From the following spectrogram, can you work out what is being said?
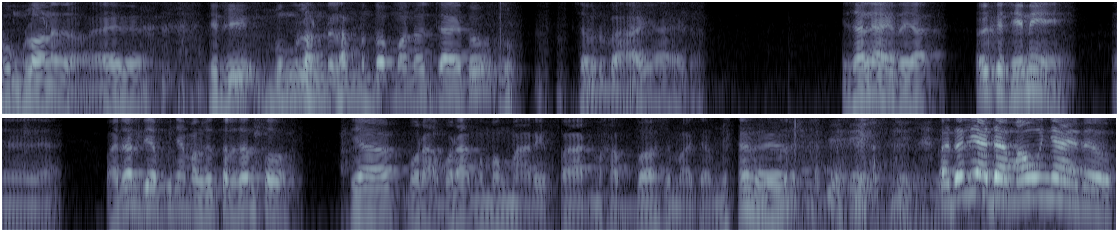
Bunglon itu Jadi bunglon dalam bentuk manusia itu uh, bisa berbahaya itu. Misalnya itu ya, ke sini. Ya, ya. Padahal dia punya maksud tersentuh ya pura-pura ngomong ma'rifat, mahabbah semacamnya. Padahal dia ada maunya itu.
